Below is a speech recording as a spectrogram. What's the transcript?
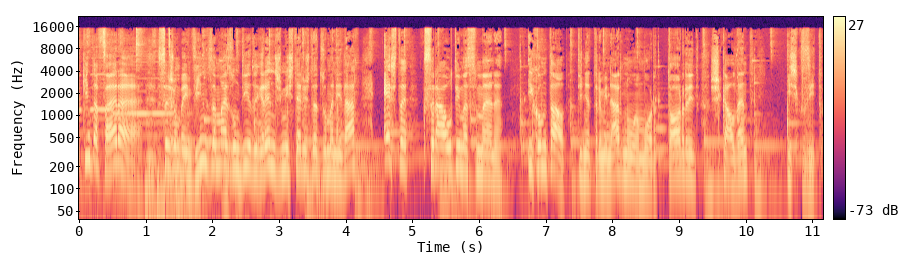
quinta-feira! Sejam bem-vindos a mais um dia de grandes mistérios da desumanidade, esta que será a última semana. E como tal, tinha terminado num amor tórrido, escaldante e esquisito.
